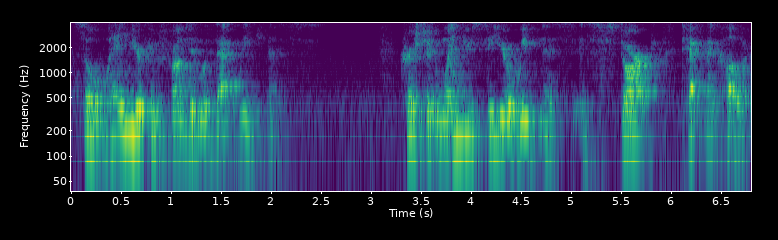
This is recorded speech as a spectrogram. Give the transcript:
So when you're confronted with that weakness, Christian, when you see your weakness in stark technicolor,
